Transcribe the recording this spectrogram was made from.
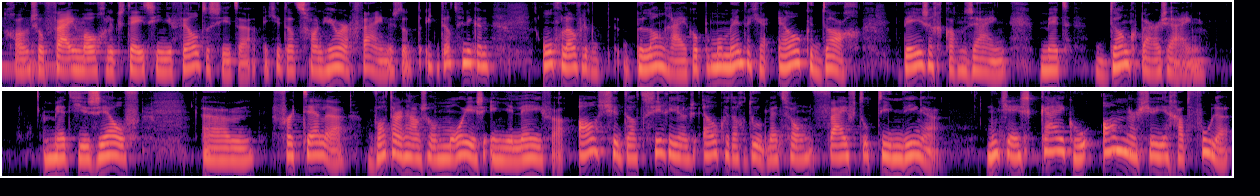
gewoon zo fijn mogelijk steeds in je vel te zitten. Weet je, dat is gewoon heel erg fijn. Dus dat, ik, dat vind ik een ongelooflijk belangrijk. Op het moment dat je elke dag bezig kan zijn met dankbaar zijn, met jezelf um, vertellen wat er nou zo mooi is in je leven. Als je dat serieus elke dag doet met zo'n vijf tot tien dingen, moet je eens kijken hoe anders je je gaat voelen.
